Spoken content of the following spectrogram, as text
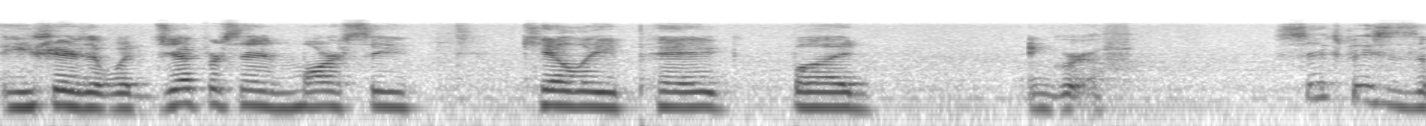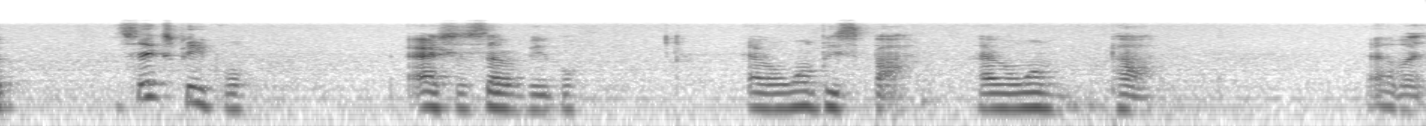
He shares it with Jefferson, Marcy, Kelly, Peg, Bud, and Griff. Six pieces of six people actually seven people, having one piece of pie, having one pie. That was,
